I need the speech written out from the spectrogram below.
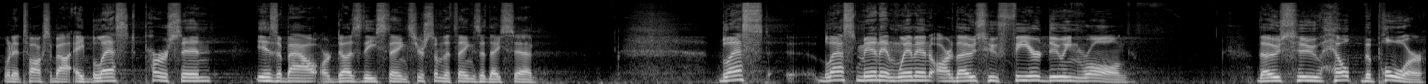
when it talks about a blessed person is about or does these things. Here's some of the things that they said. Blessed, blessed men and women are those who fear doing wrong, those who help the poor,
